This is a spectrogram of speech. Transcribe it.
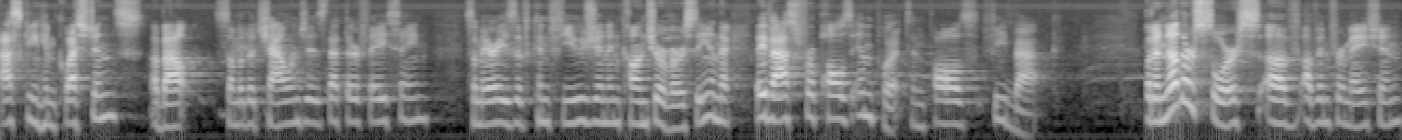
asking him questions about some of the challenges that they're facing, some areas of confusion and controversy, and they've asked for Paul's input and Paul's feedback. But another source of, of information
